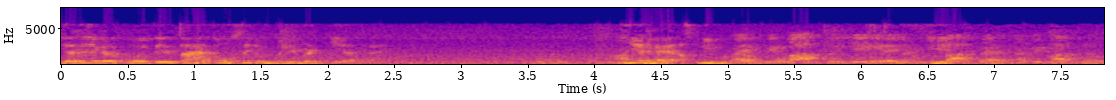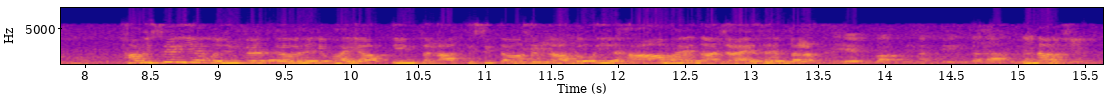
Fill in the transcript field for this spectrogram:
यदि अगर कोई देता है तो उसे इम्प्लीमेंट किया जाए। ये है असली विवाद तो यही है ये- बात है तो। हम इसीलिए एजुकेट कर रहे हैं कि भाई आप तीन तलाक किसी तरह से ना दो ये हराम है नाजायज है गलत है। एक वक्त में तीन तलाक ना दिया जाए।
